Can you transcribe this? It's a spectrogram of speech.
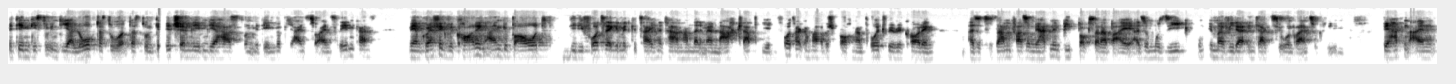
mit denen gehst du in Dialog, dass du, dass du einen Bildschirm neben dir hast und mit denen wirklich eins zu eins reden kannst. Wir haben Graphic Recording eingebaut, die die Vorträge mitgezeichnet haben, haben dann immer im Nachklapp jeden Vortrag nochmal besprochen, haben Poetry Recording also Zusammenfassung, wir hatten einen Beatboxer dabei, also Musik, um immer wieder Interaktion reinzukriegen. Wir hatten ein,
